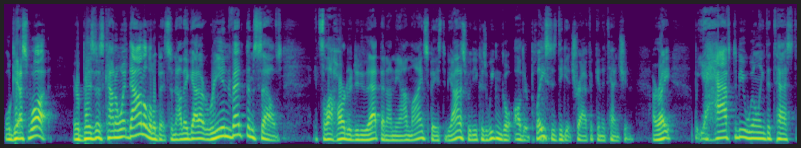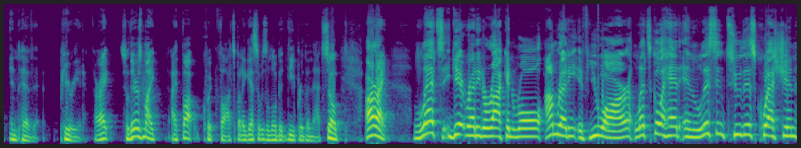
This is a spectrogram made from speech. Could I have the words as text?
Well, guess what? Their business kind of went down a little bit, so now they got to reinvent themselves. It's a lot harder to do that than on the online space, to be honest with you, because we can go other places to get traffic and attention. All right. But you have to be willing to test and pivot, period. All right. So there's my, I thought quick thoughts, but I guess it was a little bit deeper than that. So, all right. Let's get ready to rock and roll. I'm ready if you are. Let's go ahead and listen to this question.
